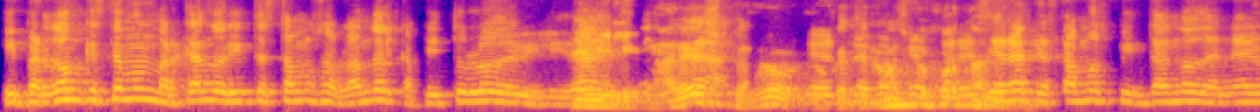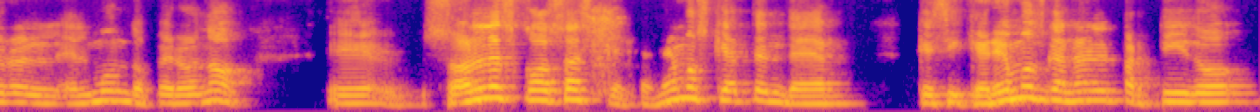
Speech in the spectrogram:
y perdón que estemos marcando ahorita, estamos hablando del capítulo de debilidades. Debilidades, claro. Lo que este, tenemos que pareciera que estamos pintando de negro el, el mundo, pero no. Eh, son las cosas que tenemos que atender, que si queremos ganar el partido,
